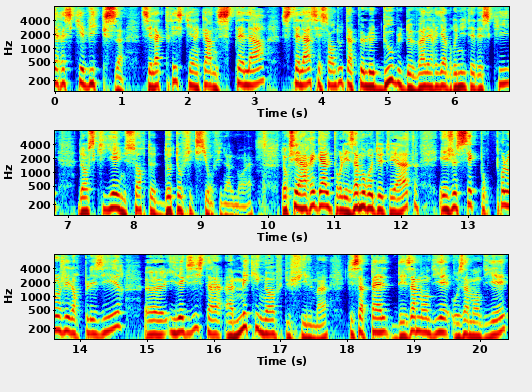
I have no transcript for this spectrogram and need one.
Tereskiewicz. C'est l'actrice qui incarne Stella. Stella, c'est sans doute un peu le double de Valeria Bruni Tedeschi dans ce qui est une sorte d'autofiction finalement. hein. Donc c'est un régal pour les amoureux de théâtre et je sais que pour prolonger leur plaisir, euh, il existe un, making-of du film hein, qui s'appelle Des amandiers aux amandiers,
